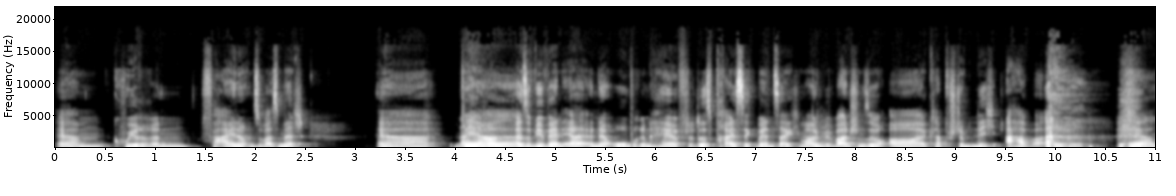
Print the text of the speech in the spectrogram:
ähm, queereren Vereine und sowas mit. Äh, naja, also wir wären eher in der oberen Hälfte des Preissegments, sag ich mal, und wir waren schon so, oh, klappt bestimmt nicht, aber ja.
